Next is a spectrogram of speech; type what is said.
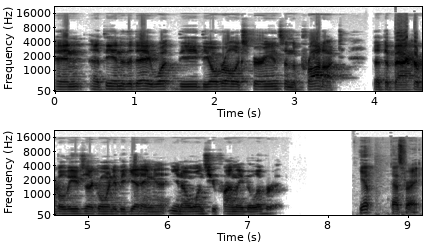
and at the end of the day, what the the overall experience and the product that the backer believes they're going to be getting, you know, once you finally deliver it. Yep, that's right.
